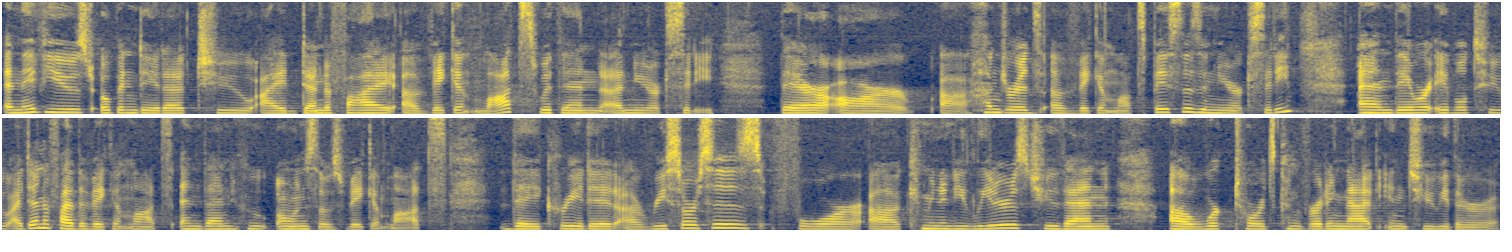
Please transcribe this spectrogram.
and they've used open data to identify uh, vacant lots within uh, New York City. There are uh, hundreds of vacant lot spaces in New York City, and they were able to identify the vacant lots and then who owns those vacant lots. They created uh, resources for uh, community leaders to then uh, work towards converting that into either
